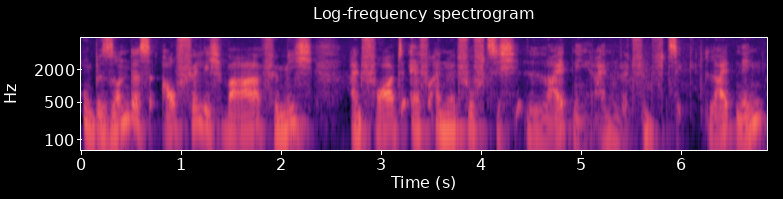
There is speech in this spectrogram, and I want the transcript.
Und besonders auffällig war für mich ein Ford F150 Lightning, 150 Lightning.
